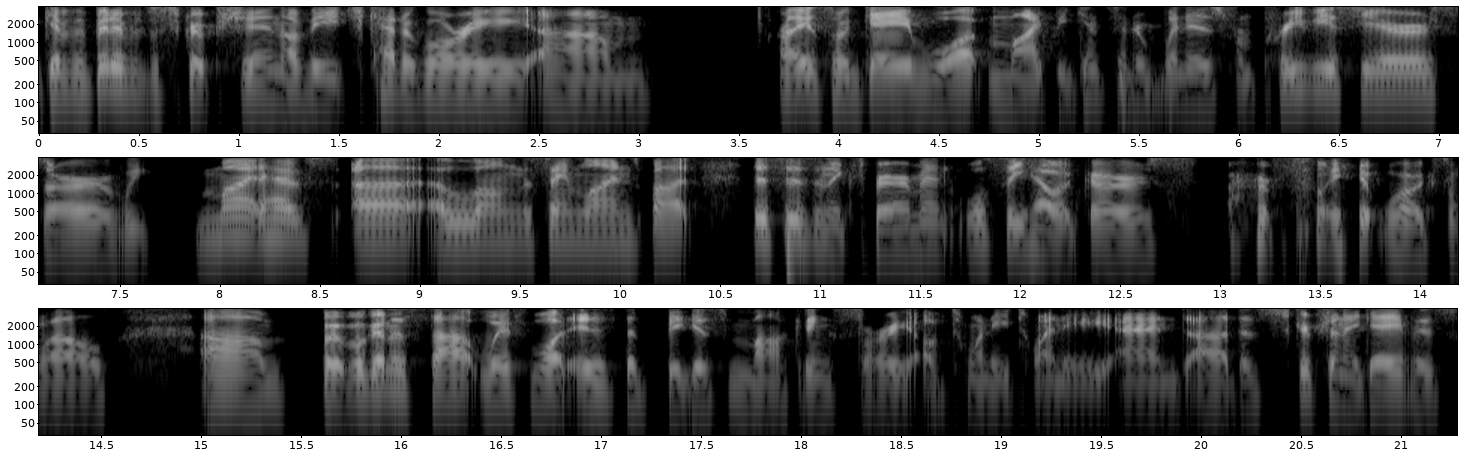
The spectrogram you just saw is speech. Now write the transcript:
give a bit of a description of each category. Um, I also gave what might be considered winners from previous years, so we might have uh, along the same lines, but this is an experiment. We'll see how it goes. Hopefully, it works well. Um, but we're going to start with what is the biggest marketing story of 2020. And uh, the description I gave is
